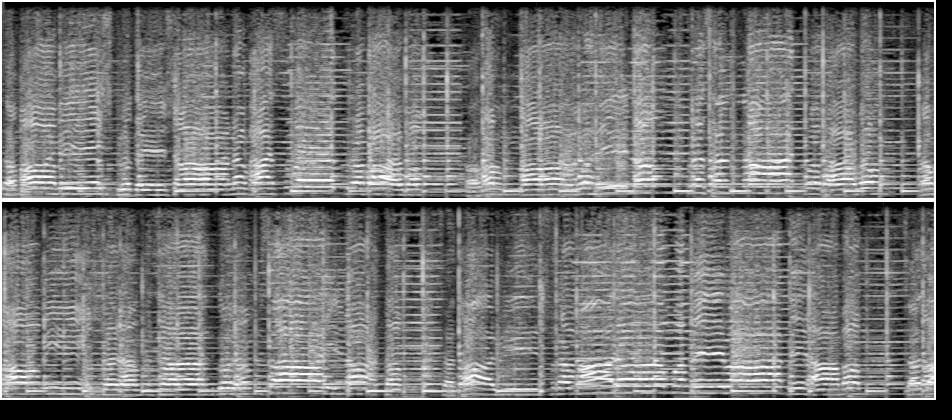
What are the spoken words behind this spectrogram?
समावेष्कृतेशानभास्वप्रभावम् अहं भावहीनं प्रसन्नात्मभावं नमामीश्वरं सद्गुरुं सायिनाथं सदा विश्रमाराममेवाभिरामं सदा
